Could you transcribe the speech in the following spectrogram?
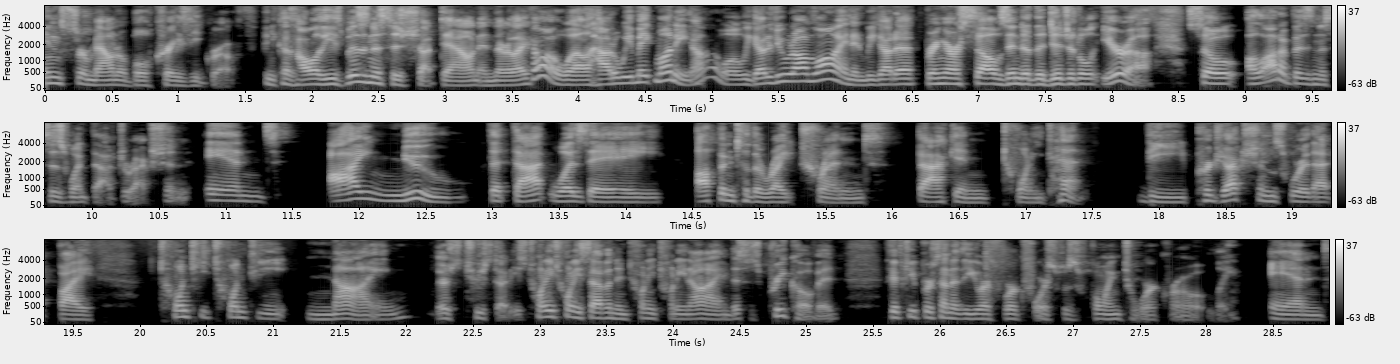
insurmountable crazy growth because all of these businesses shut down and they're like, oh, well, how do we make money? Oh, well, we got to do it online and we got to bring ourselves into the digital era. So a lot of businesses went that direction. And I knew that that was a up and to the right trend back in 2010. The projections were that by 2029, there's two studies 2027 and 2029 this is pre-covid 50% of the us workforce was going to work remotely and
